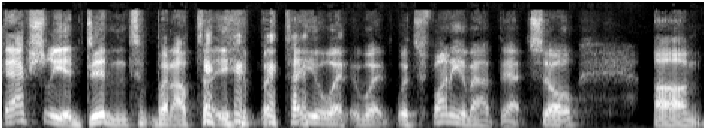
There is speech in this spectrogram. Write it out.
actually, it didn't. But I'll tell you. But tell you what, what what's funny about that. So, um,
